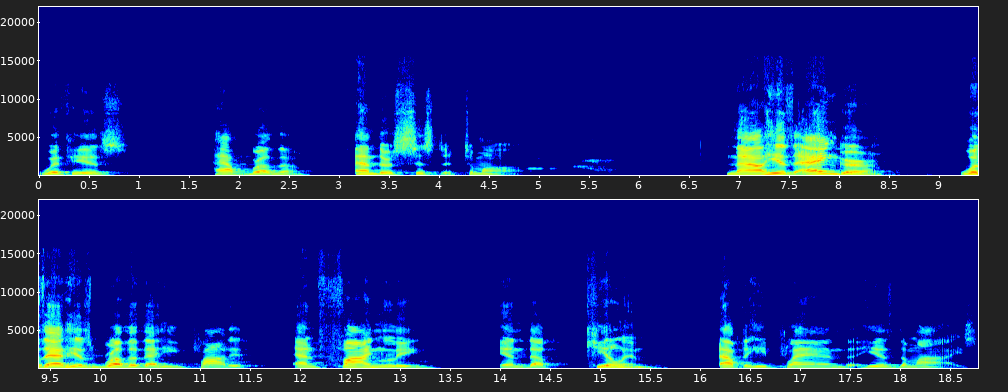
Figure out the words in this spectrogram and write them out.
with his half brother and their sister Tamar. Now, his anger was at his brother that he plotted and finally end up killing after he planned his demise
